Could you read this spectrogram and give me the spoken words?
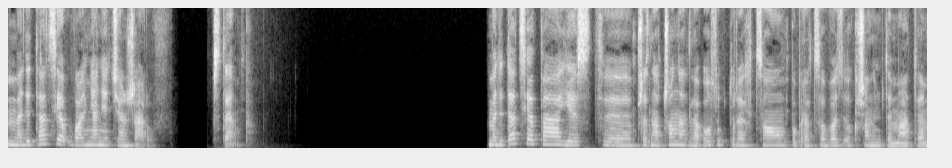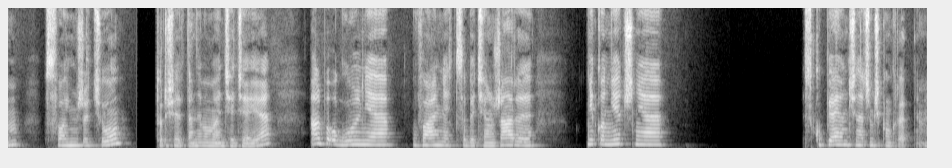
Medytacja uwalnianie ciężarów. Wstęp. Medytacja ta jest y, przeznaczona dla osób, które chcą popracować z określonym tematem w swoim życiu, który się w danym momencie dzieje, albo ogólnie uwalniać sobie ciężary, niekoniecznie skupiając się na czymś konkretnym.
